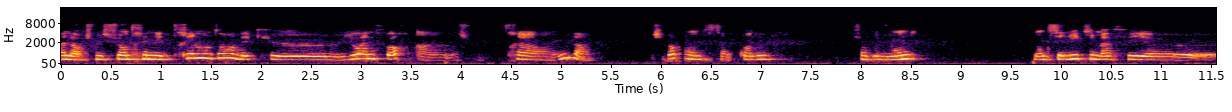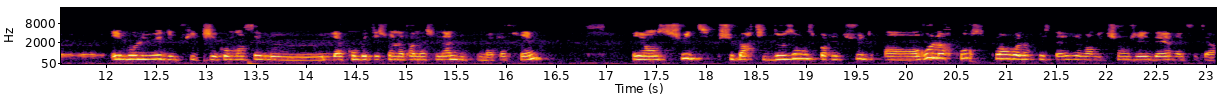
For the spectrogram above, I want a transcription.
Alors, je me suis entraînée très longtemps avec euh, Johan Fort, un, très, un, oula, je sais pas comment on dit ça, coin de champion du monde. Donc, c'est lui qui m'a fait euh, évoluer depuis que j'ai commencé la compétition internationale depuis ma quatrième. Et ensuite, je suis partie deux ans en sport-études en roller course, peu en roller freestyle. J'avais envie de changer d'air, etc.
